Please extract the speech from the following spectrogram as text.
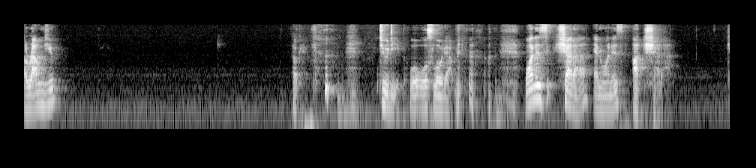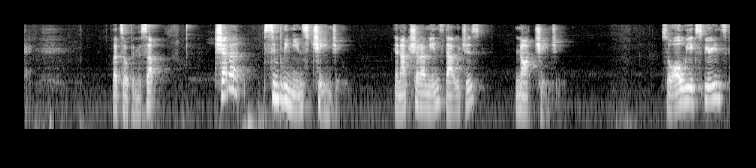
around you. Okay. Too deep. We'll, we'll slow down. one is kshara and one is akshara. Let's open this up. Kshara simply means changing, and akshara means that which is not changing. So all we experience,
